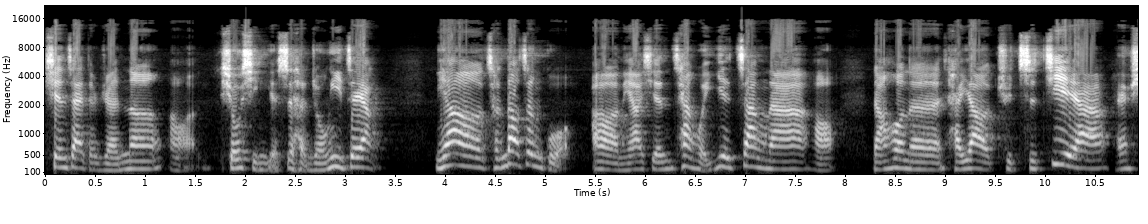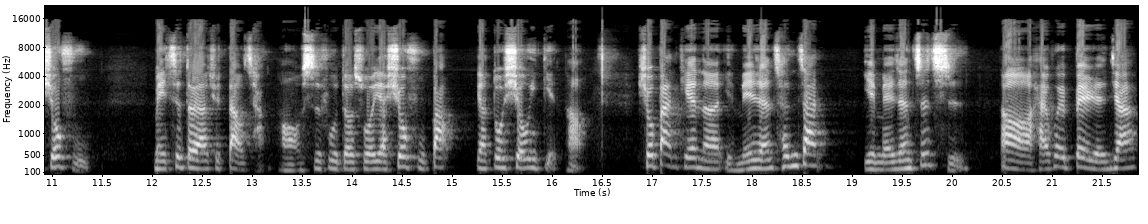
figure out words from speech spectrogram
现在的人呢啊修行也是很容易这样，你要成道正果啊，你要先忏悔业障啦，好。然后呢，还要去持戒啊，还要修福，每次都要去道场哦。师父都说要修福报，要多修一点哈。修半天呢，也没人称赞，也没人支持啊，还会被人家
